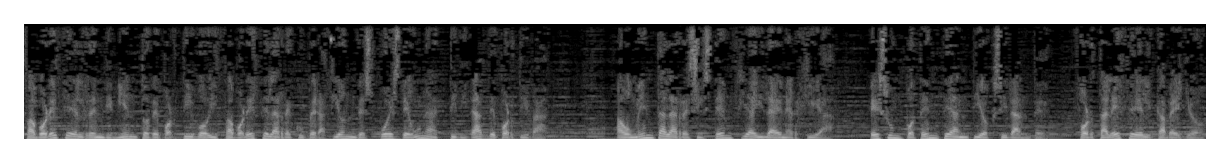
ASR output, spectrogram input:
Favorece el rendimiento deportivo y favorece la recuperación después de una actividad deportiva. Aumenta la resistencia y la energía. Es un potente antioxidante. Fortalece el cabello,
